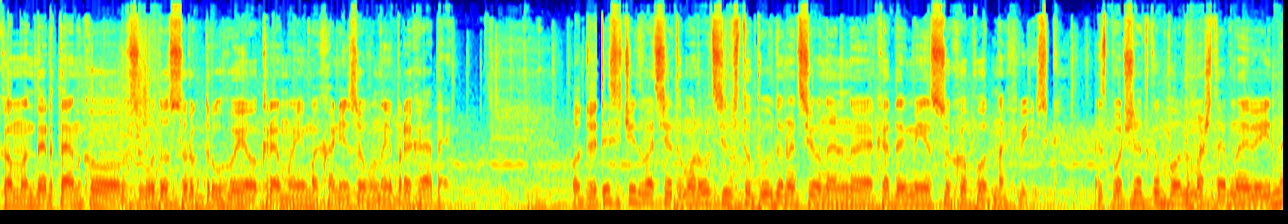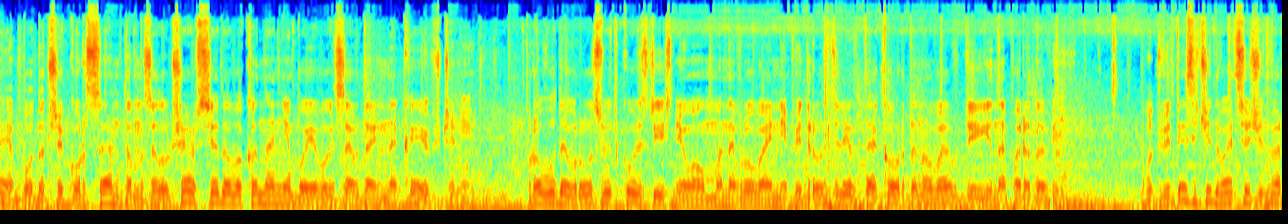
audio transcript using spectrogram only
командир танкового взводу 42-ї окремої механізованої бригади. У 2020 році вступив до Національної академії сухопутних військ. З початком повномасштабної війни, будучи курсантом, залучався до виконання бойових завдань на Київщині, проводив розвідку, здійснював маневрування підрозділів та координував дії на передовій. У 2024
